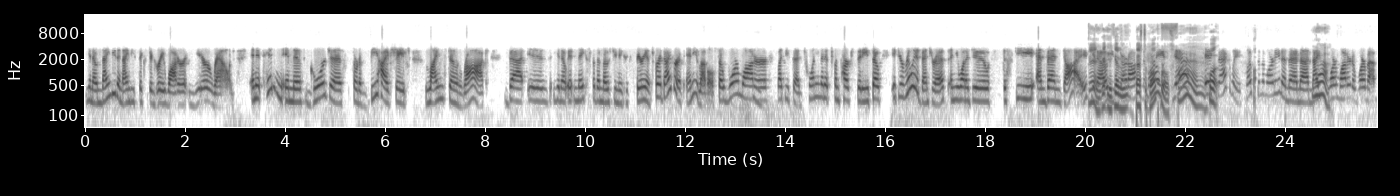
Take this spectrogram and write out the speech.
you know, 90 to 96 degree water year round. And it's hidden in this gorgeous sort of beehive shaped limestone rock that is, you know, it makes for the most unique experience for a diver of any level. So warm water, like you said, 20 minutes from Park City. So if you're really adventurous and you want to do the ski and then dive, yeah, you know, you, you start off best in the of both worlds. Yeah, well, exactly. Slopes in the morning and then uh, nice yeah. warm water to warm up.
